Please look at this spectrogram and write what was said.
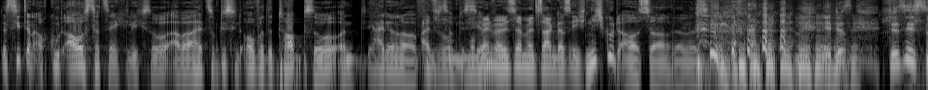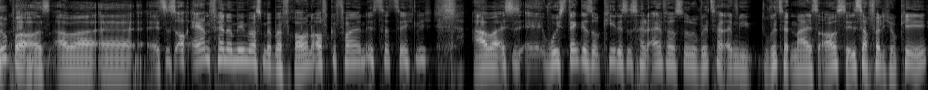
das sieht dann auch gut aus tatsächlich so, aber halt so ein bisschen over the top so und ja, I don't know. Also, so ein bisschen, Moment, willst du damit sagen, dass ich nicht gut aussah, oder was? nee, das, das sieht super aus, aber äh, es ist auch eher ein Phänomen, was mir bei Frauen aufgefallen ist tatsächlich. Aber es ist, äh, wo ich denke, so, okay, das ist halt einfach so, du willst halt irgendwie, du willst halt nice aussehen, ist ja völlig okay.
